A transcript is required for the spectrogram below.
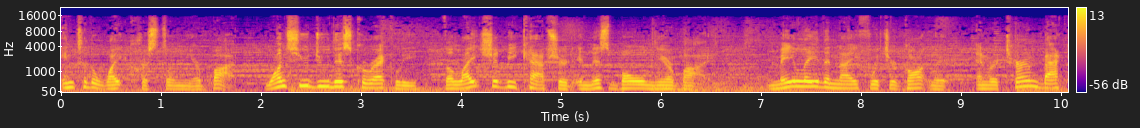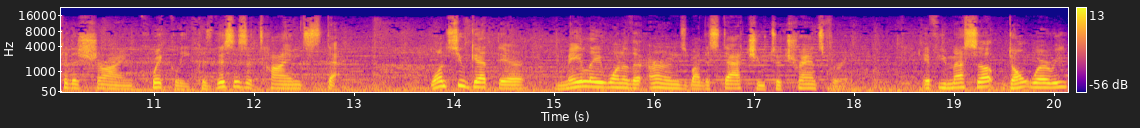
into the white crystal nearby. Once you do this correctly, the light should be captured in this bowl nearby. Melee the knife with your gauntlet and return back to the shrine quickly because this is a timed step. Once you get there, melee one of the urns by the statue to transfer it. If you mess up, don't worry,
